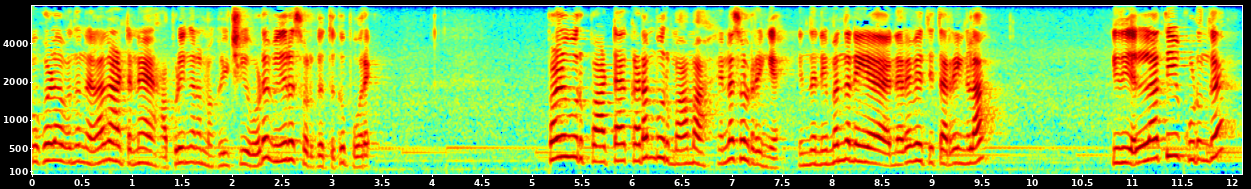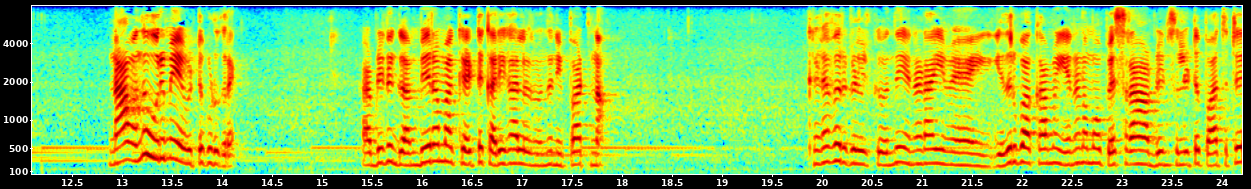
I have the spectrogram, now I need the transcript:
புகழை வந்து நிலநாட்டினேன் அப்படிங்கிற மகிழ்ச்சியோட வீர சொர்க்கத்துக்கு போகிறேன் பழுவூர் பாட்டா கடம்பூர் மாமா என்ன சொல்கிறீங்க இந்த நிபந்தனையை நிறைவேற்றி தர்றீங்களா? இது எல்லாத்தையும் கொடுங்க நான் வந்து உரிமையை விட்டு கொடுக்குறேன். அப்படின்னு கம்பீரமாக கேட்டு கரிகாலன் வந்து நிப்பாட்டினான். கிழவர்களுக்கு வந்து என்னடா இவன் எதிர்பார்க்காம என்னென்னமோ பேசுகிறான் அப்படின்னு சொல்லிட்டு பார்த்துட்டு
